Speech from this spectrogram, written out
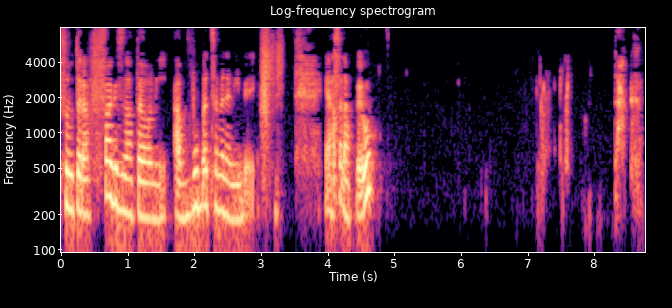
jsou teda fakt znatelný a vůbec se mi nelíbí. Já se napiju. Tak.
